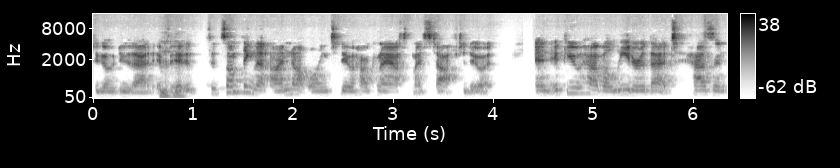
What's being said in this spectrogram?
to go do that? If, mm-hmm. if it's something that I'm not willing to do, how can I ask my staff to do it? And if you have a leader that hasn't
